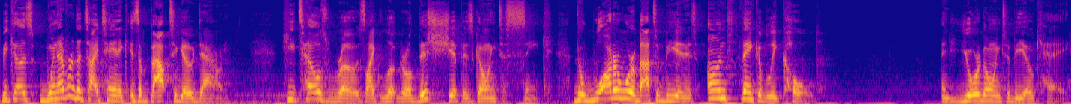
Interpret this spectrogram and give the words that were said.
Because whenever the Titanic is about to go down, he tells Rose, like, look, girl, this ship is going to sink. The water we're about to be in is unthinkably cold. And you're going to be okay.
